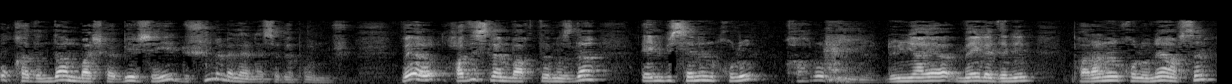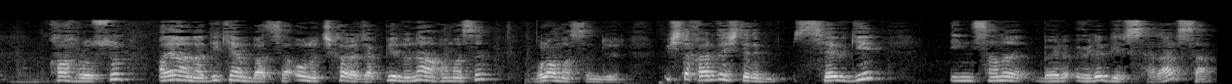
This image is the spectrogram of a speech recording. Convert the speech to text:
o kadından başka bir şeyi düşünmemelerine sebep olmuş. Ve hadisle baktığımızda elbisenin kulu kahrolsun diyor. Dünyaya meyledenin paranın kulu ne yapsın? Kahrolsun. Ayağına diken batsa onu çıkaracak birini ne yapamasın? Bulamazsın diyor. İşte kardeşlerim sevgi insanı böyle öyle bir sararsa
